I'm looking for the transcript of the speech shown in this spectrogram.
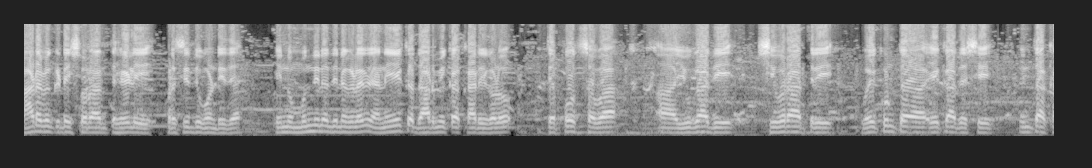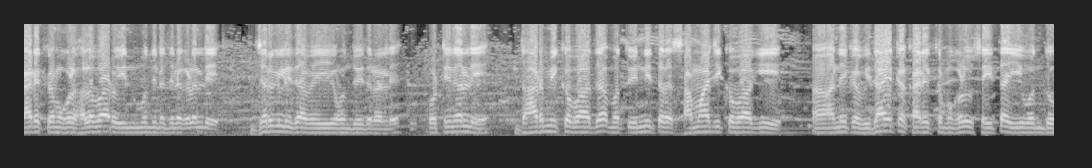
ನಾಡ ವೆಂಕಟೇಶ್ವರ ಅಂತ ಹೇಳಿ ಪ್ರಸಿದ್ಧಿಗೊಂಡಿದೆ. ಇನ್ನು ಮುಂದಿನ ದಿನಗಳಲ್ಲಿ ಅನೇಕ ಧಾರ್ಮಿಕ ಕಾರ್ಯಗಳು ತೆಪ್ಪೋತ್ಸವ ಯುಗಾದಿ, ಶಿವರಾತ್ರಿ, ವೈಕುಂಠ ಏಕಾದಶಿ ಇಂಥ ಕಾರ್ಯಕ್ರಮಗಳು ಹಲವಾರು ಇನ್ನು ಮುಂದಿನ ದಿನಗಳಲ್ಲಿ ಜರುಗಲಿದ್ದಾವೆ ಈ ಒಂದು ಇದರಲ್ಲಿ. ಒಟ್ಟಿನಲ್ಲಿ ಧಾರ್ಮಿಕವಾದ ಮತ್ತು ಇನ್ನಿತರ ಸಾಮಾಜಿಕವಾಗಿ ಅನೇಕ ವಿಧಾಯಕ ಕಾರ್ಯಕ್ರಮಗಳು ಸಹಿತ ಈ ಒಂದು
